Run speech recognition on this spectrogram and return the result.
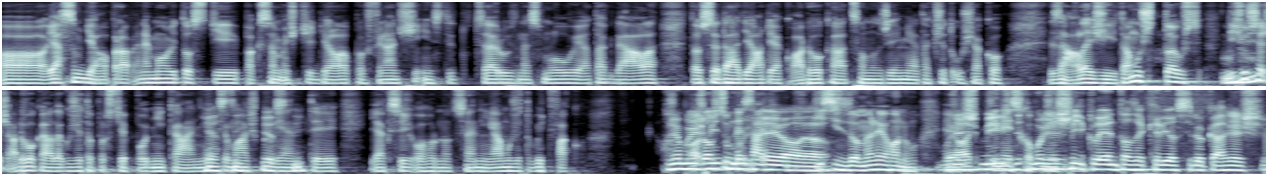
Uh, já jsem dělal právě nemovitosti, pak jsem ještě dělal pro finanční instituce, různé smlouvy a tak dále. To se dá dělat jako advokát samozřejmě, takže to už jako záleží. Tam už to už, když mm-hmm. už jsi advokát, tak už je to prostě podnikání, jaké máš klienty, jasný. jak jsi ohodnocený a může to být fakt že můžeš 80 mít, jo, jo. tisíc do milionu. Můžeš, jo, mít, můžeš mít klienta, ze kterého si dokážeš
